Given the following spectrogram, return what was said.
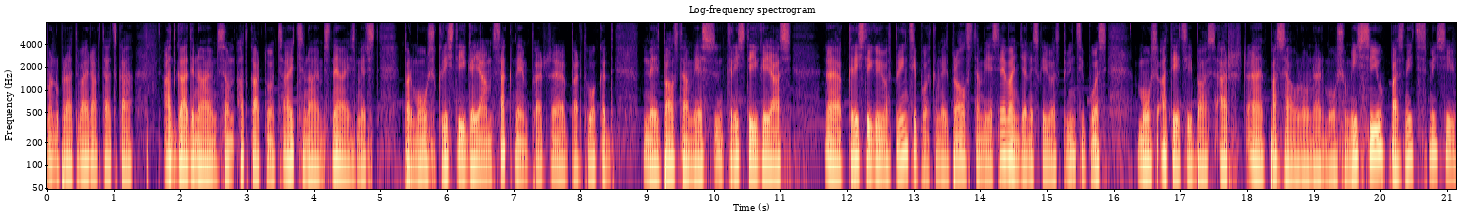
manuprāt, vairāk tāds kā atgādinājums un atkārtots aicinājums neaizmirst par mūsu kristīgajām saknēm, par, eh, par to, ka mēs balstāmies kristīgajās, eh, kristīgajos principos, ka mēs balstāmies evaņģeliskajos principos mūsu attiecībās ar eh, pasauli un ar mūsu misiju, baznīcas misiju.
